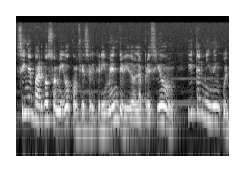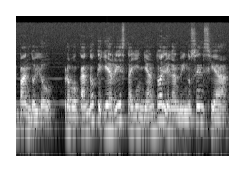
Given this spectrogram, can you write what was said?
Sin embargo, su amigo confiesa el crimen debido a la presión y termina inculpándolo, provocando que Jerry estalle en llanto alegando inocencia.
